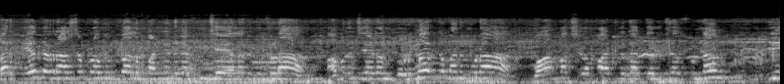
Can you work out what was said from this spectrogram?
మరి కేంద్ర రాష్ట్ర ప్రభుత్వాలు పన్నెండు గంటలు చేయాలని కూడా అమలు చేయడం దుర్మార్గం అని కూడా వామపక్షల పార్టీలుగా తెలియజేస్తున్నాం. ఈ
